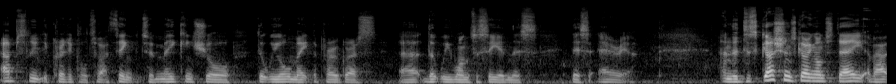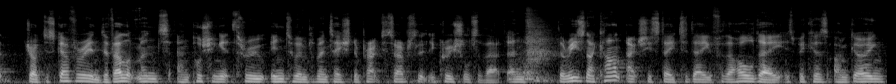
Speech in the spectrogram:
absolutely critical to, I think, to making sure that we all make the progress uh, that we want to see in this, this area. And the discussions going on today about drug discovery and development and pushing it through into implementation and practice are absolutely crucial to that. And the reason I can't actually stay today for the whole day is because I'm going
